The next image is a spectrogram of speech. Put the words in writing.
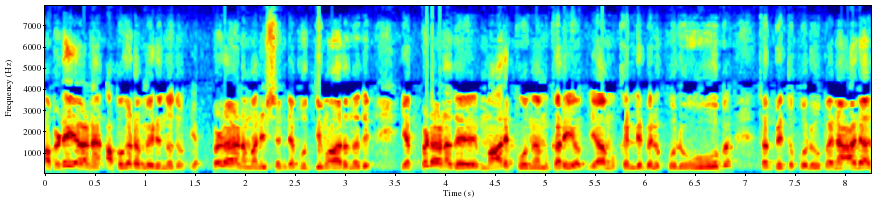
അവിടെയാണ് അപകടം വരുന്നതും. എപ്പോഴാണ് മനുഷ്യന്റെ ബുദ്ധി മാറുന്നത്? എപ്പോഴാണ് അത് മാറിപ്പോകുന്നത് നമുക്കറിയാം. യാ മുക്കല്ലിബൽ കുലൂബ് തബ്ബിത്ത് കുലൂബന അലാ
